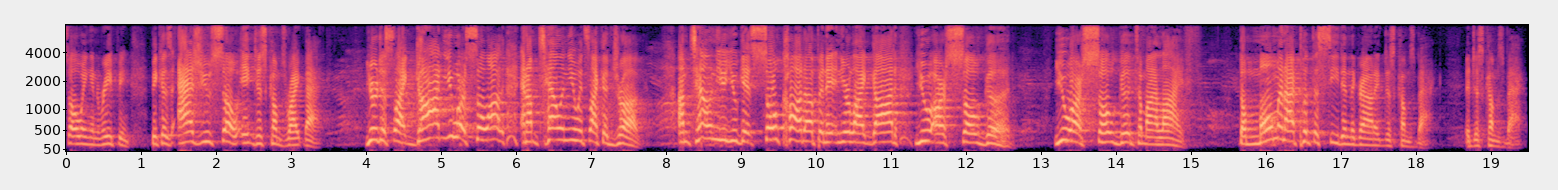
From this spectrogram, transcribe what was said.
sowing and reaping. Because as you sow, it just comes right back. You're just like, God, you are so awesome. And I'm telling you, it's like a drug. I'm telling you, you get so caught up in it and you're like, God, you are so good. You are so good to my life. The moment I put the seed in the ground, it just comes back. It just comes back.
